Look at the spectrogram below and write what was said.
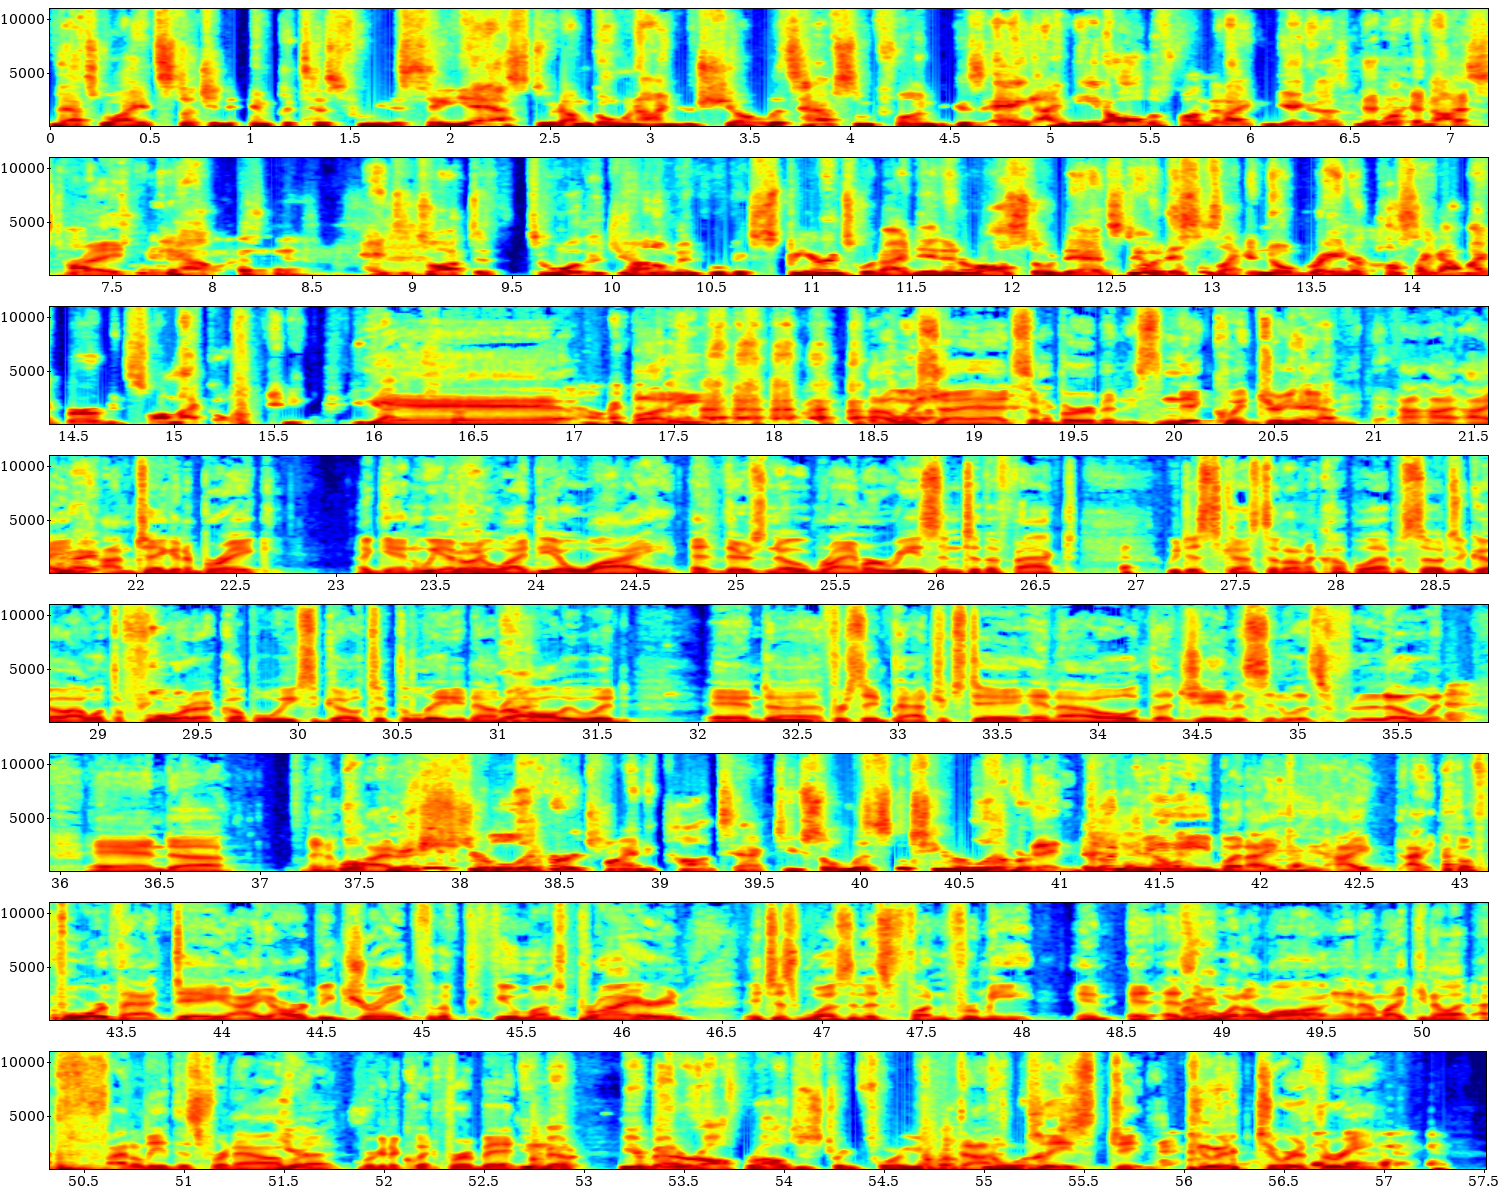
that's why it's such an impetus for me to say, yes, dude, I'm going on your show. Let's have some fun because A, I need all the fun that I can get because I've been working nonstop right? 20 hours. And to talk to two other gentlemen who've experienced what I did and are also dads, dude, this is like a no brainer. Plus, I got my bourbon, so I'm not going anywhere. You got yeah, buddy. I wish I had some bourbon. Nick quit drinking. Yeah. I, I, right. I'm taking a break. Again, we have no idea why. Uh, there's no rhyme or reason to the fact. We discussed it on a couple episodes ago. I went to Florida a couple weeks ago. Took the lady down right. to Hollywood and uh, mm. for St. Patrick's Day, and oh, the Jameson was flowing. And uh, you know, well, Irish. maybe it's your liver trying to contact you. So listen to your liver. It could be, but I didn't. I, I before that day, I hardly drank for the few months prior, and it just wasn't as fun for me. And as right. it went along, and I'm like, you know what? I don't need this for now. Gonna, we're going to quit for a bit. You're better, you're better off, bro. I'll just drink for you. No please, two or, two or three.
